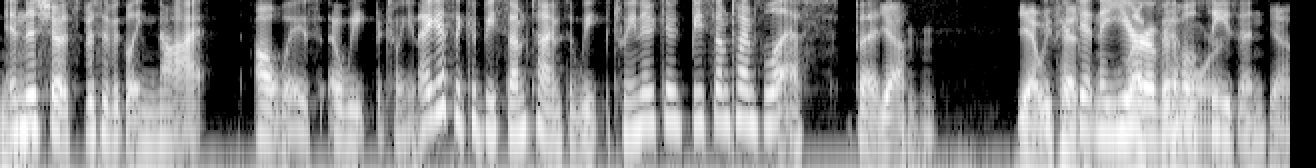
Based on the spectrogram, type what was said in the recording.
In this show, specifically not always a week between. I guess it could be sometimes a week between. It could be sometimes less. But Yeah. Mhm. Yeah, we've if you're had getting a year over the whole more. season. Yeah.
